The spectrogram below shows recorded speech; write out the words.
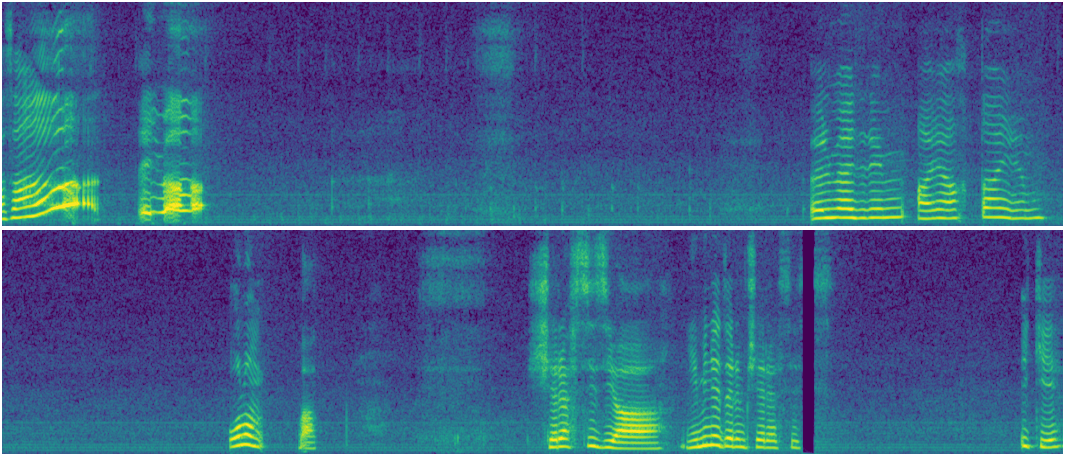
Hasan! Eyvah! Ölmedim, ayaktayım. Oğlum bak. Şerefsiz ya. Yemin ederim şerefsiz. 2.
